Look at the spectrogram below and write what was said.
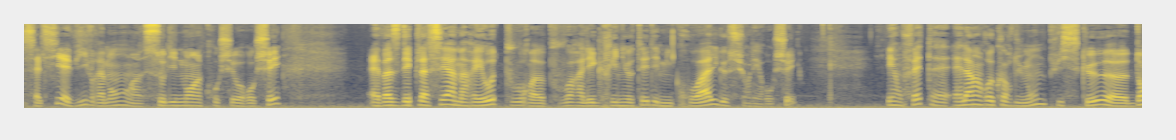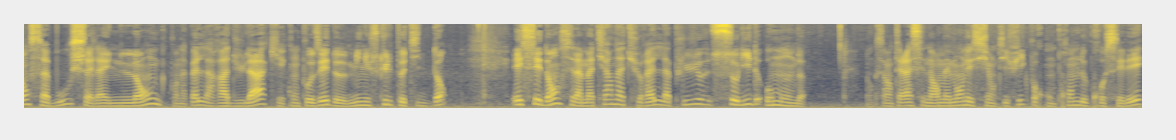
celle-ci elle vit vraiment solidement accrochée au rocher. Elle va se déplacer à marée haute pour pouvoir aller grignoter des micro-algues sur les rochers. Et en fait, elle a un record du monde puisque dans sa bouche, elle a une langue qu'on appelle la radula qui est composée de minuscules petites dents et ces dents, c'est la matière naturelle la plus solide au monde. Donc ça intéresse énormément les scientifiques pour comprendre le procédé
